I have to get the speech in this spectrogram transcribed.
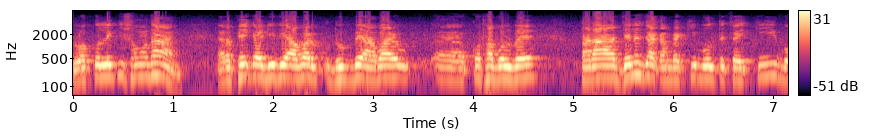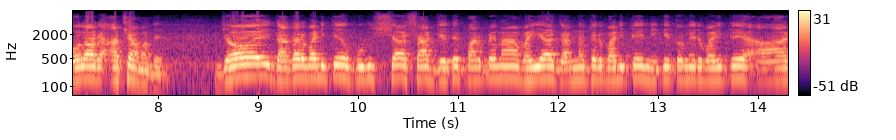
ব্লক করলে কি সমাধান? এরা ফেক আইডি দিয়ে আবার ঢুকবে, আবার কথা বলবে। তারা জেনে যাক আমরা কি বলতে চাই, কি বলার আছে আমাদের। জয় দাদার বাড়িতে উপবিশ্বাস আর যেতে পারবে না ভাইয়া। জান্নাতের বাড়িতে, নিকেতনের বাড়িতে আর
